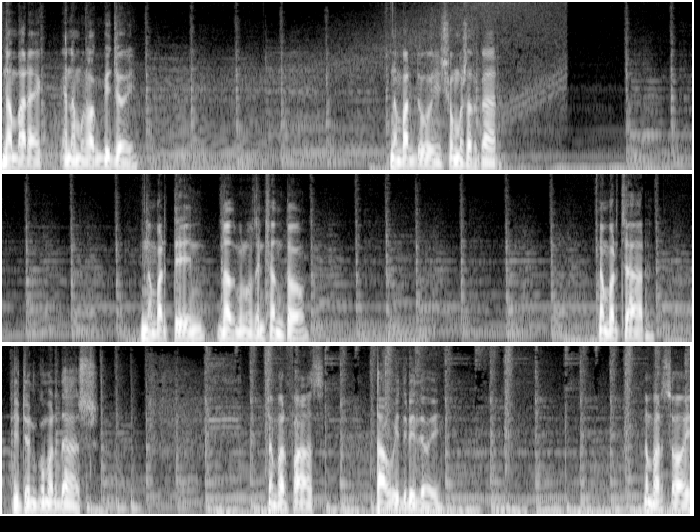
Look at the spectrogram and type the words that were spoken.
নাম্বার এক, এনামুল হক বিজয়। নাম্বার দুই সৌম্য সরকার নাম্বার তিন নাজমুল হোসেন শান্ত নাম্বার চার লিটন কুমার দাস নাম্বার পাঁচ তাওহিদ হৃদয় নাম্বার ছয়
